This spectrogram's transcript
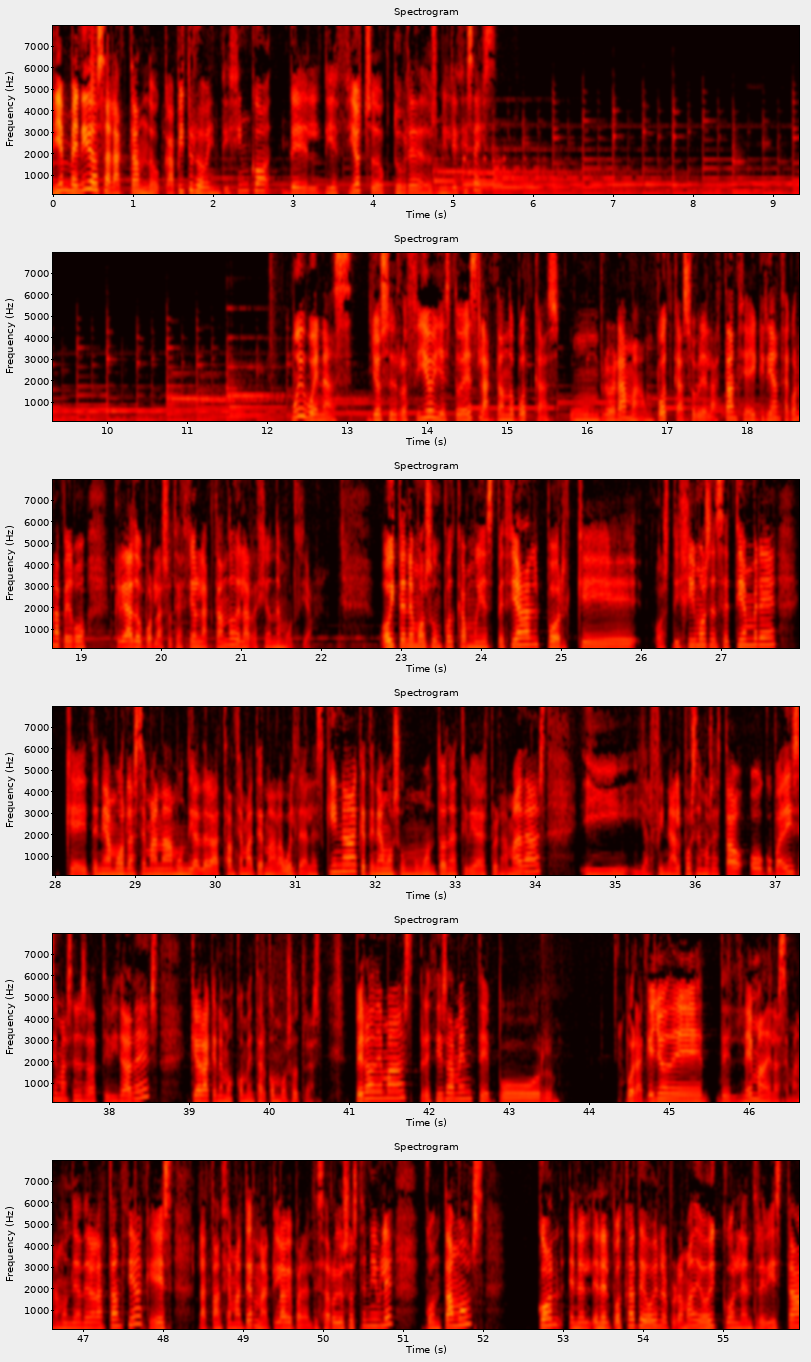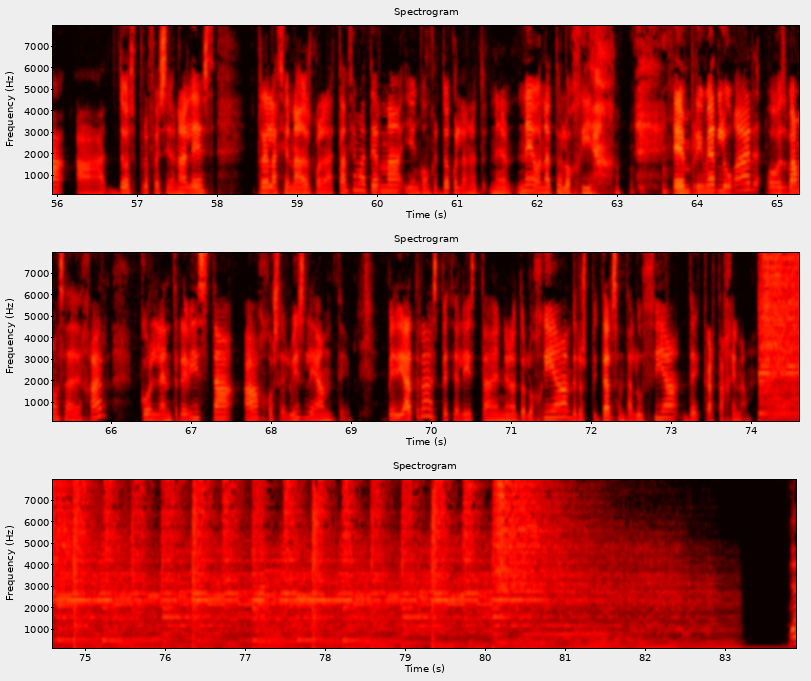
Bienvenidos a Lactando, capítulo 25 del 18 de octubre de 2016. Muy buenas, yo soy Rocío y esto es Lactando Podcast, un programa, un podcast sobre lactancia y crianza con apego creado por la Asociación Lactando de la región de Murcia. Hoy tenemos un podcast muy especial porque os dijimos en septiembre que teníamos la Semana Mundial de la Lactancia Materna a la vuelta de la esquina, que teníamos un montón de actividades programadas y, al final pues hemos estado ocupadísimas en esas actividades que ahora queremos comentar con vosotras. Pero además, precisamente por, por aquello del lema de la Semana Mundial de la Lactancia, que es lactancia materna clave para el desarrollo sostenible, contamos con, en el, en el podcast de hoy, en el programa de hoy, con la entrevista a dos profesionales relacionados con la lactancia materna y en concreto con la neonatología. en primer lugar, os vamos a dejar con la entrevista a José Luis Leante, pediatra especialista en neonatología del Hospital Santa Lucía de Cartagena.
